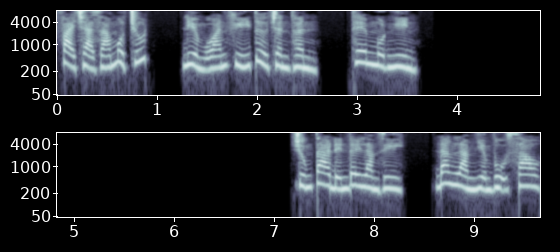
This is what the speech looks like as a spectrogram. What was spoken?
phải trả giá một chút. Điểm oán khí từ trần thần, thêm một nghìn. Chúng ta đến đây làm gì? Đang làm nhiệm vụ sao?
